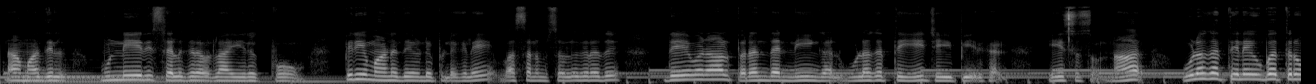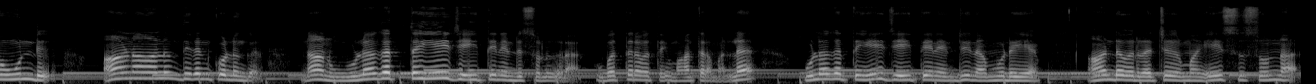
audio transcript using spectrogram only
நாம் அதில் முன்னேறி செல்கிறவர்களாக இருப்போம். பிரியமான தேவனுடைய பிள்ளைகளே வசனம் சொல்லுகிறது தேவனால் பிறந்த நீங்கள் உலகத்தையே ஜெயிப்பீர்கள். இயேசு சொன்னார் உலகத்திலே உபத்திரம் உண்டு ஆனாலும் திடன் கொள்ளுங்கள். நான் உலகத்தையே ஜெயித்தேன் என்று சொல்லுகிறார். உபத்திரவத்தை மாத்திரமல்ல உலகத்தையே ஜெயித்தேன் என்று நம்முடைய ஆண்டவர் ரச்சகர்மா இயேசு சொன்னார்.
